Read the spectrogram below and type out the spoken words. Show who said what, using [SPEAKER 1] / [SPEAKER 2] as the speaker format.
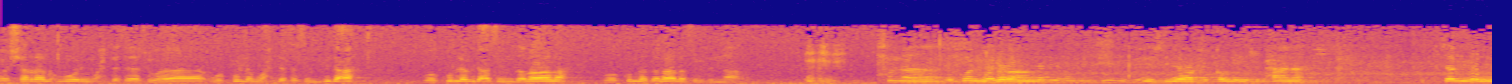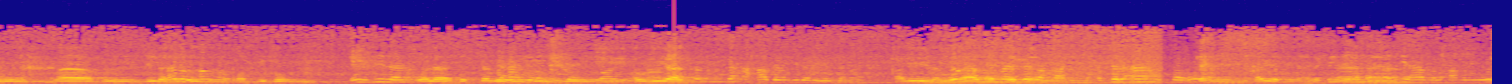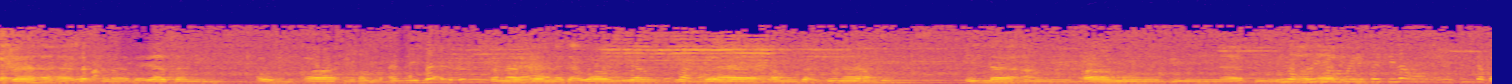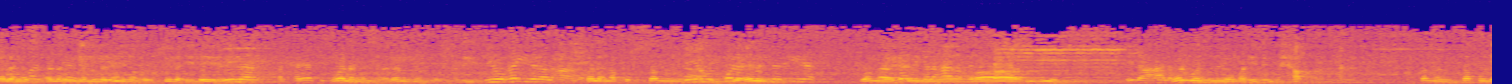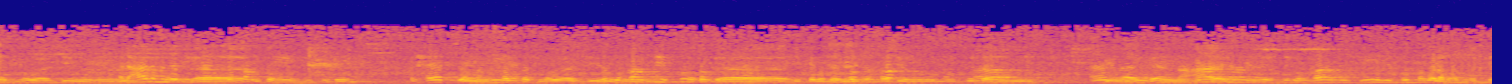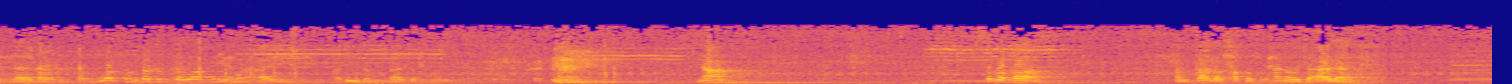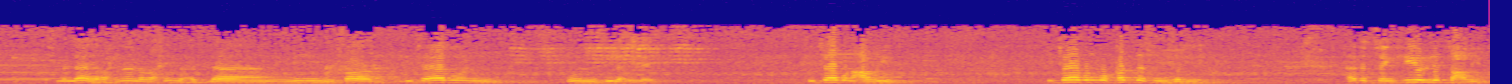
[SPEAKER 1] وشر الأمور محدثاتها وكل محدثة بدعة وكل بدعة ضلالة وكل ضلالة في النار. كنا إخواني الكرام في سياق قوله سبحانه اتبعوا ما أنزل إليكم من ربكم ولا تتبعوا من دونه أولياء قليلا ما تتبعوا
[SPEAKER 2] حتى الآن
[SPEAKER 1] من قرية أهلكناها. جاءها بأسنا بياتا أو هم قائلون. فما كان دعواهم جاءهم بأسنا إلا أن قالوا إنا كنا ظالمين. فلنسألن الذين أرسل إليهم ولنسألن المرسلين.
[SPEAKER 2] ليغير العالم.
[SPEAKER 1] فلنقصن عليهم بعلم وما كنا غائبين.
[SPEAKER 2] إلى عالم.
[SPEAKER 1] والوزن يومئذ الحق فمن ثقلت موازينه
[SPEAKER 2] العالم الذي كان
[SPEAKER 1] المفلحون.
[SPEAKER 2] الحياة
[SPEAKER 1] ومن خفت موازينه فأولئك الذين خسروا أنفسهم. بما بآياتنا يظلمون
[SPEAKER 2] تقام فيه سلطة
[SPEAKER 1] ولقد الأرض.
[SPEAKER 2] وسلطة الطواغيت
[SPEAKER 1] هي معايش قليلا ما تشكرون. نعم. سبق أن قال الحق سبحانه وتعالى بسم الله الرحمن الرحيم. أسلام من صاد. كتاب أنزل إليه كتاب عظيم. كتاب مقدس جليل هذا التنكير للتعظيم.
